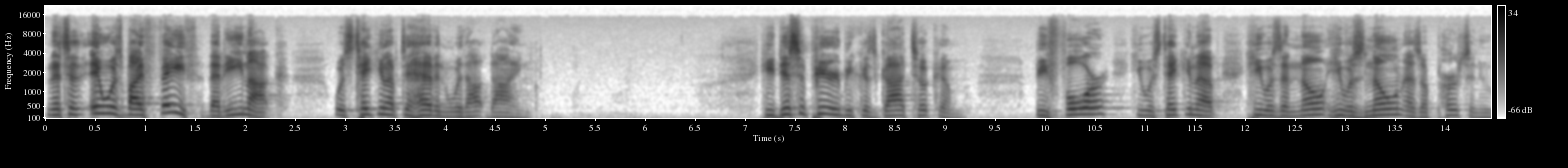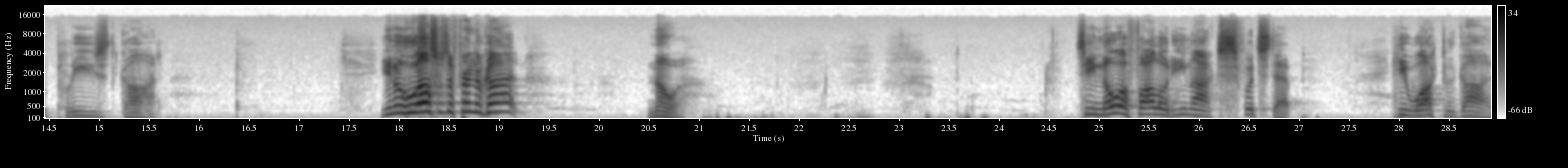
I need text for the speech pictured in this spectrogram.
And it says, It was by faith that Enoch was taken up to heaven without dying. He disappeared because God took him. Before he was taken up, he was, a known, he was known as a person who pleased God. You know who else was a friend of God? Noah. See, Noah followed Enoch's footstep. He walked with God.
